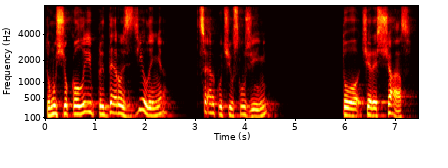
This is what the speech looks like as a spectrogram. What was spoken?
Тому що коли прийде розділення в церкву чи в служінні, то через час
